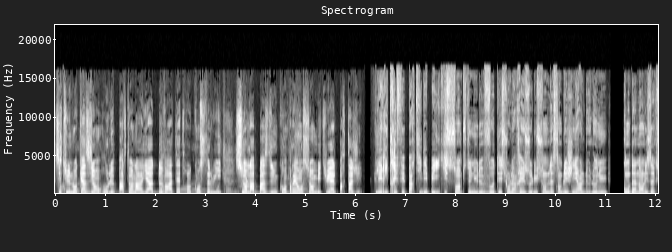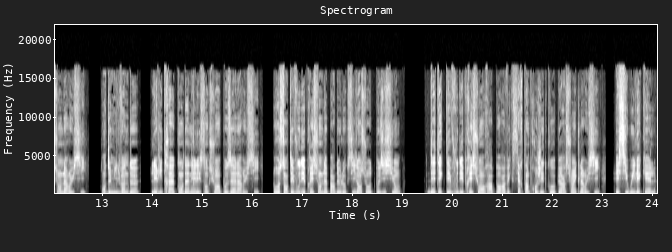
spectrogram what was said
C'est une occasion où le partenariat devra être construit sur la base d'une compréhension mutuelle partagée. L'Érythrée fait partie des pays qui se sont abstenus de voter sur la résolution de l'Assemblée générale de l'ONU condamnant les actions de la Russie. En 2022, l'Érythrée a condamné les sanctions imposées à la Russie. Ressentez-vous des pressions de la part de l'Occident sur votre position? Détectez-vous des pressions en rapport avec certains projets de coopération avec la Russie? Et si oui, lesquels?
